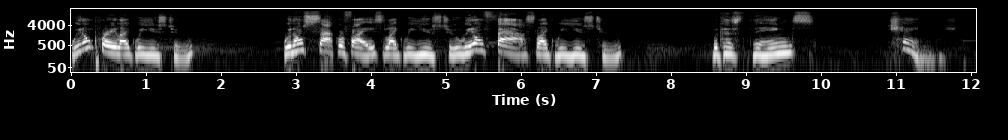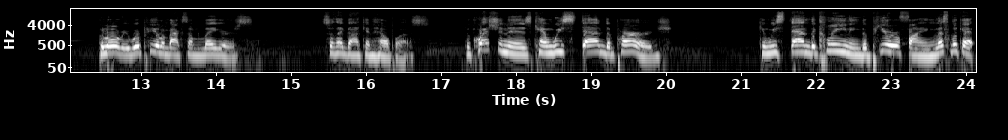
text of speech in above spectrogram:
We don't pray like we used to. We don't sacrifice like we used to. We don't fast like we used to. Because things changed. Glory, we're peeling back some layers so that God can help us. The question is can we stand the purge? Can we stand the cleaning, the purifying? Let's look at,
